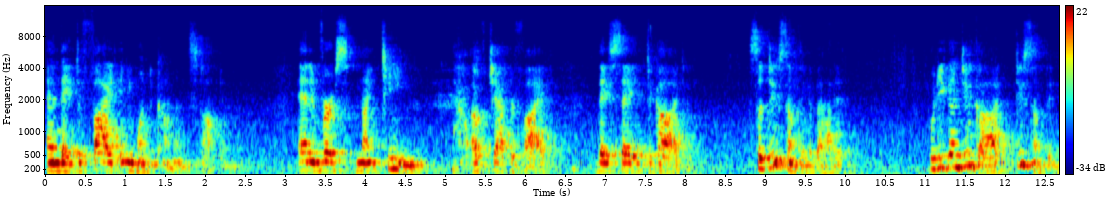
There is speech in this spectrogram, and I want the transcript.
and they defied anyone to come and stop them. And in verse 19, of chapter 5, they say to God, So do something about it. What are you going to do, God? Do something.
